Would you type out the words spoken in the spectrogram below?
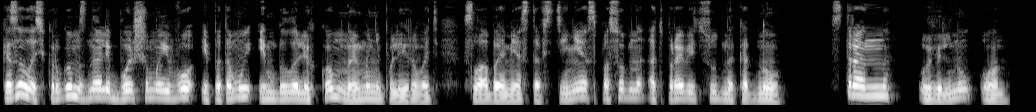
Казалось, кругом знали больше моего, и потому им было легко мной манипулировать. Слабое место в стене способно отправить судно ко дну. «Странно», — увильнул он.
